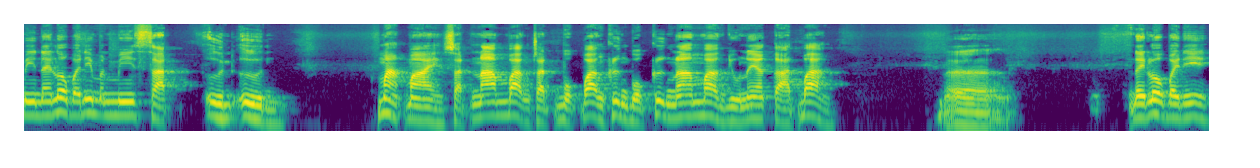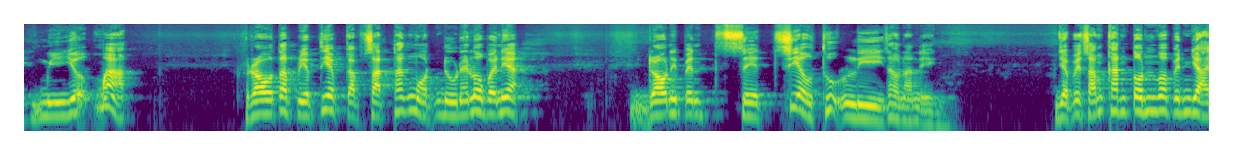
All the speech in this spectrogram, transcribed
มีในโลกใบนี้มันมีสัตว์อื่นๆ มากมายสัตว์น้ำบ้าง สัตว์บกบ้าง ครึ่งบก ครึ่งน้ำบ้างอยู่ในอากาศบ้างเออในโลกใบนี้มีเยอะมาก เราถ้าเปรียบเทียบกับสัตว์ทั้งหมดดูในโลกใบนี้ เรานี่เป็นเศษเสี้ยวทุลีเท่านั้นเอง อย่าไปสำคัญตนว่าเป็นใหญ่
